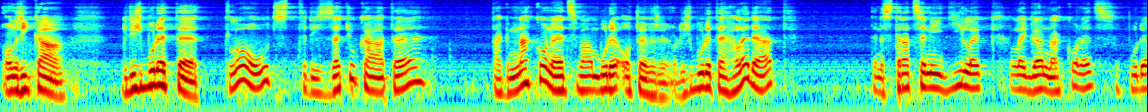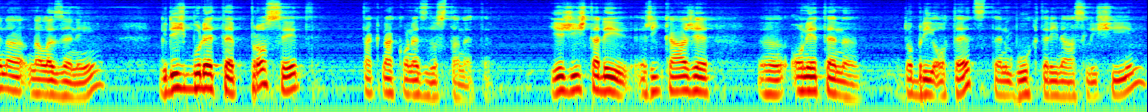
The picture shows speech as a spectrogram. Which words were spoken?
On říká, když budete tlouct, když zaťukáte, tak nakonec vám bude otevřeno. Když budete hledat, ten ztracený dílek lega nakonec bude nalezený. Když budete prosit, tak nakonec dostanete. Ježíš tady říká, že eh, on je ten dobrý otec, ten Bůh, který nás slyší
